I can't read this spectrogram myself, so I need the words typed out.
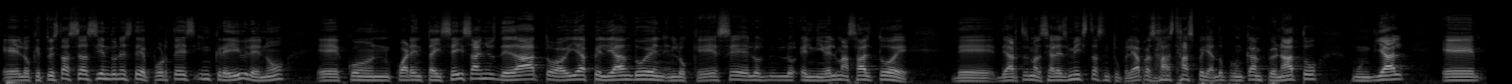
eh, lo que tú estás haciendo en este deporte es increíble, ¿no? Eh, con 46 años de edad, todavía peleando en, lo que es eh, el nivel más alto de, de, artes marciales mixtas. En tu pelea pasada estabas peleando por un campeonato mundial. Eh,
